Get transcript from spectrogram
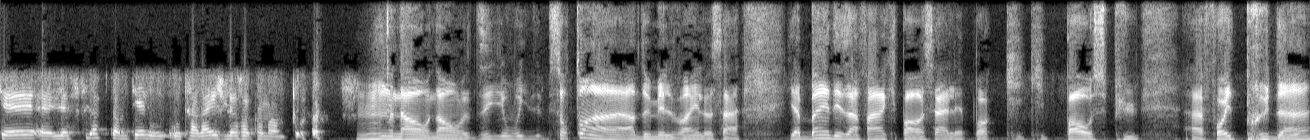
que le flop comme tel au, travail, je le recommande pas. Hum, non, non. Surtout en, 2020, là, ça, il y a bien des affaires qui passaient à l'époque qui, qui passent plus. Euh, faut être prudent.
